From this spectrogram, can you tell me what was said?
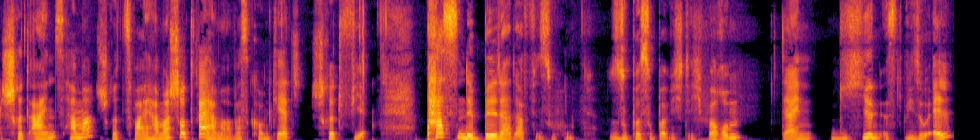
Schritt 1 Hammer, Schritt 2 Hammer, Schritt 3 Hammer. Was kommt jetzt? Schritt 4. Passende Bilder dafür suchen. Super, super wichtig. Warum? Dein Gehirn ist visuell.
